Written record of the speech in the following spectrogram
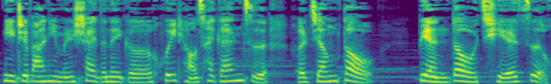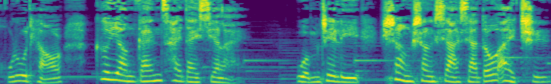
你只把你们晒的那个灰条菜干子和豇豆、扁豆、茄子、葫芦条各样干菜带些来，我们这里上上下下都爱吃。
